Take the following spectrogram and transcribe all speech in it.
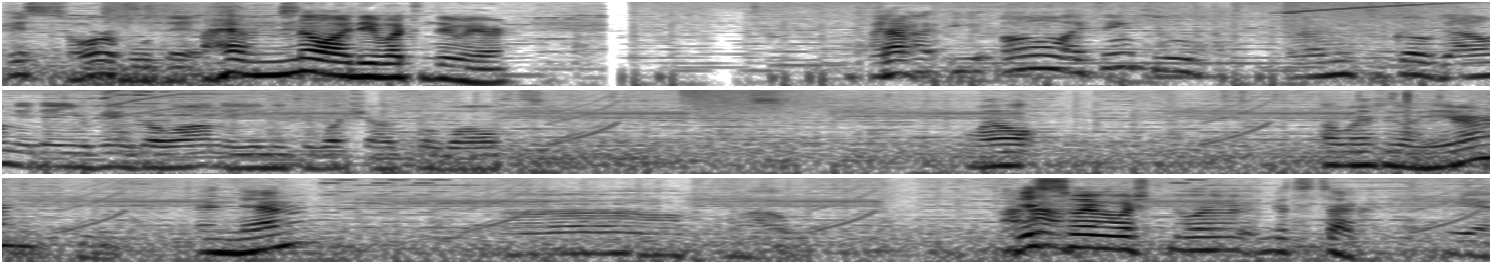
this is horrible. Death. I have no idea what to do here. I, I, you, oh, I think you uh, need to go down and then you can go on and you need to watch out for walls. Well. Oh, we have to go here. And then Oh, wow. this is where we, where we got stuck. Yeah,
